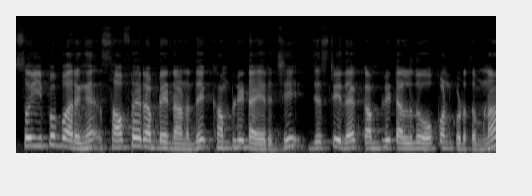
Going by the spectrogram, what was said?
ஸோ இப்போ பாருங்கள் சாஃப்ட்வேர் அப்டேட் ஆனது கம்ப்ளீட் ஆயிருச்சு. ஜஸ்ட் இதை கம்ப்ளீட் அல்லது ஓப்பன் கொடுத்தோம்னா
